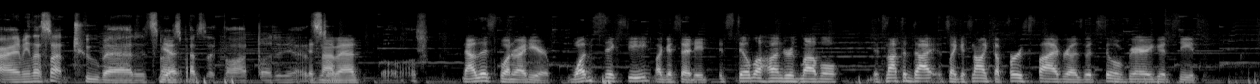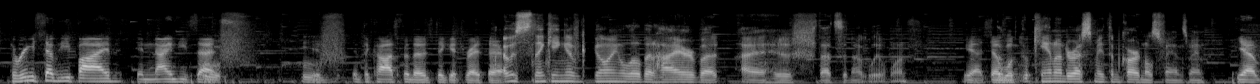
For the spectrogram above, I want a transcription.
I mean, that's not too bad. It's not Yeah. as bad as I thought, but yeah, it's, it's not bad. off. Now this one right here, 160. Like I said, it, it's still the 100 level. It's not the di- It's like it's not like the first five rows, but it's still very good seats. 375 and 90 cents Oof. Oof. is the cost for those tickets right there. I was thinking of going a little bit higher, but I, oof, that's an ugly one. Yeah, so we'll can't underestimate them Cardinals fans, man. Yeah.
